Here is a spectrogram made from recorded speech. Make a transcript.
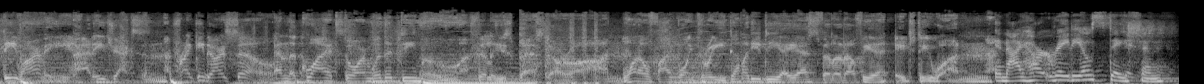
Steve Harvey, Patty Jackson, Frankie Darcel, and The Quiet Storm with a Demu. Philly's best are on 105.3 WDAS Philadelphia HD1. An iHeartRadio station.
